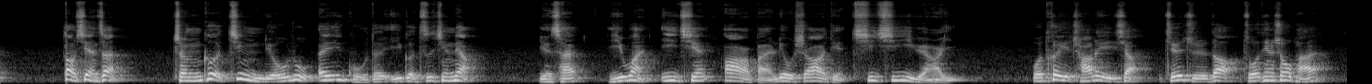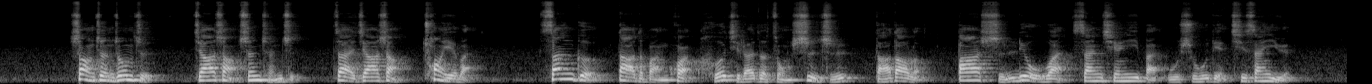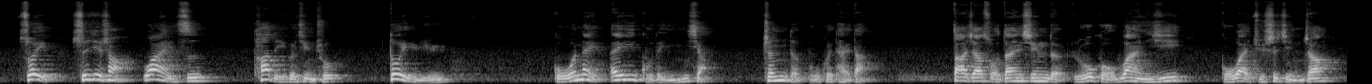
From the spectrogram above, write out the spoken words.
到现在，整个净流入 A 股的一个资金量，也才一万一千二百六十二点七七亿元而已。我特意查了一下，截止到昨天收盘，上证综指加上深成指，再加上创业板。三个大的板块合起来的总市值达到了八十六万三千一百五十五点七三亿元，所以实际上外资它的一个进出，对于国内 A 股的影响真的不会太大。大家所担心的，如果万一国外局势紧张，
